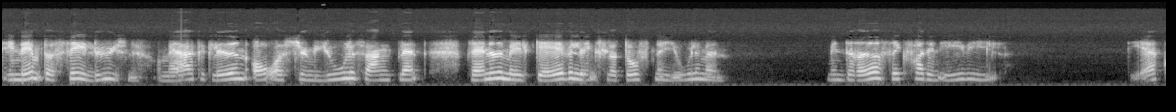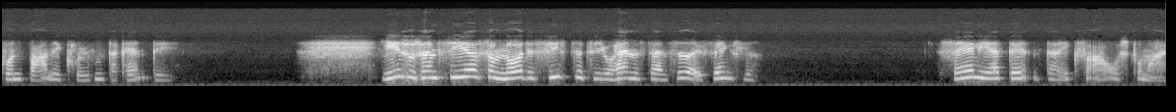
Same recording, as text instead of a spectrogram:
Det er nemt at se lysene og mærke glæden over at synge julesangen blandt, blandet med et gavelængsel og duften af julemand. Men det redder sig ikke fra den evige ild. Det er kun barnet i krybben, der kan det. Jesus han siger som noget af det sidste til Johannes, da han sidder i fængslet. Særlig er den, der ikke forarves på mig.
